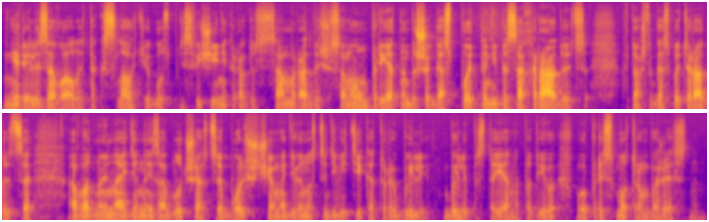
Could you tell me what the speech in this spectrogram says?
не реализовал. И так, слава тебе, Господи, священник радуется, сам радуется, самому приятно душе. Господь на небесах радуется, потому что Господь радуется об одной найденной и заблудшей овце больше, чем о 99, которые были, были постоянно под его, его присмотром божественным.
